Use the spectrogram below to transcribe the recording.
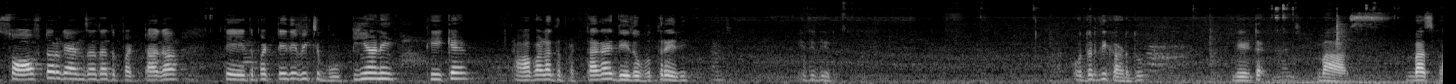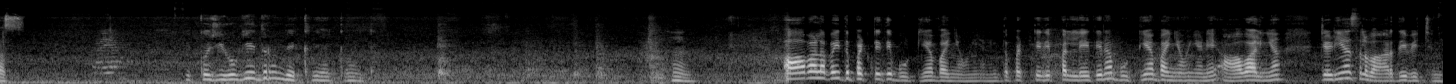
ਸੌਫਟ ਔਰਗੈਂਜ਼ਾ ਦਾ ਦੁਪੱਟਾਗਾ ਤੇ ਦੁਪੱਟੇ ਦੇ ਵਿੱਚ ਬੂਟੀਆਂ ਨੇ ਠੀਕ ਹੈ? ਆਹ ਵਾਲਾ ਦੁਪੱਟਾਗਾ ਇਹ ਦੇ ਦਿਓ ਪੁੱਤਰ ਇਹਦੇ। ਇਹਦੇ ਦੇ ਦਿਓ ਉਧਰ ਦੀ ਕੱਢ ਦਿਓ ਲੇਟ ਬਸ ਬਸ ਬਸ। ਇੱਕੋ ਜੀ ਹੋ ਗਈ, ਇਧਰੋਂ ਦੇਖਦੇ ਆ ਇੱਕ ਮਿੰਟ। ਹੂੰ। ਆਹ ਵਾਲਾ ਬਈ ਦੁਪੱਟੇ ਤੇ ਬੂਟੀਆਂ ਪਾਈਆਂ ਹੋਈਆਂ ਨੇ। ਦੁਪੱਟੇ ਦੇ ਪੱਲੇ ਤੇ ਨਾ ਬੂਟੀਆਂ ਪਾਈਆਂ ਹੋਈਆਂ ਨੇ, ਆਹ ਵਾਲੀਆਂ, ਜਿਹੜੀਆਂ ਸਲਵਾਰ ਦੇ ਵਿੱਚ ਨੇ।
